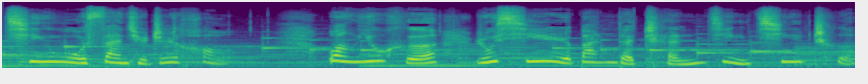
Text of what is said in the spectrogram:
青雾散去之后，忘忧河如昔日般的沉静清澈，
